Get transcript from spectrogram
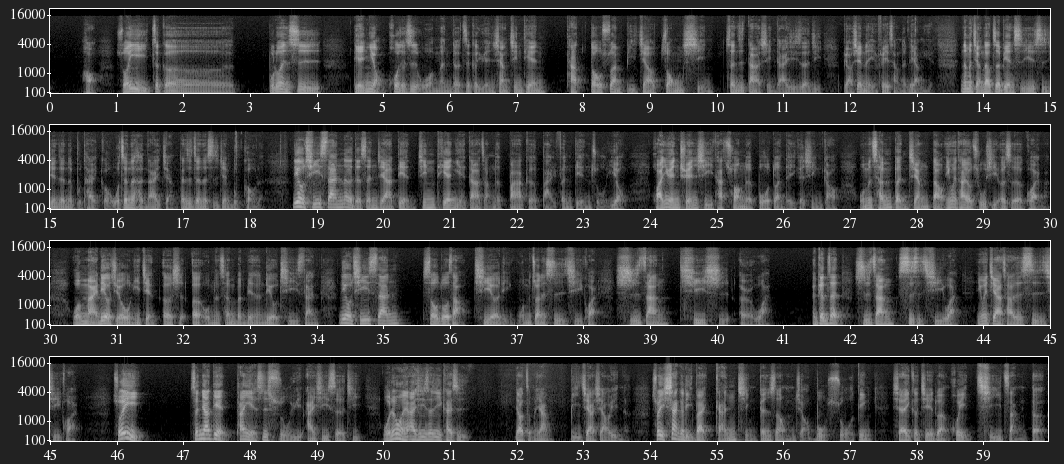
好，所以这个不论是联勇或者是我们的这个原相，今天它都算比较中型甚至大型的 IC 设计。表现的也非常的亮眼。那么讲到这边，实际时间真的不太够，我真的很爱讲，但是真的时间不够了。六七三二的身家店今天也大涨了八个百分点左右，还原全息，它创了波段的一个新高。我们成本降到，因为它有除息二十二块嘛，我们买六九五，你减二十二，我们的成本变成六七三，六七三收多少？七二零，我们赚了四十七块，十张七十二万。呃，更正，十张四十七万，因为价差是四十七块，所以身家店它也是属于 IC 设计。我认为 IC 设计开始要怎么样比价效应了，所以下个礼拜赶紧跟上我们脚步，锁定下一个阶段会起涨的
